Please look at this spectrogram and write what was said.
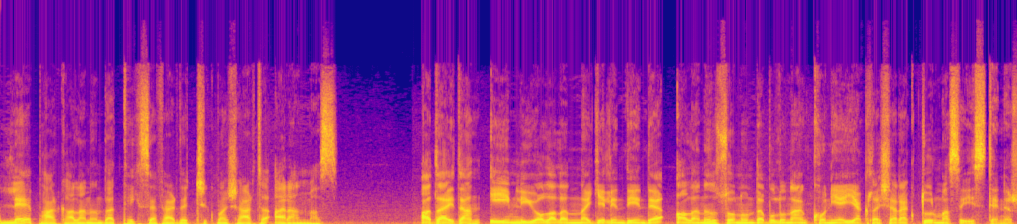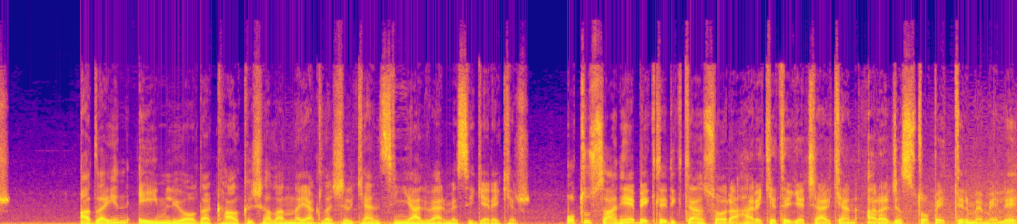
L park alanında tek seferde çıkma şartı aranmaz. Adaydan eğimli yol alanına gelindiğinde alanın sonunda bulunan konuya yaklaşarak durması istenir. Adayın eğimli yolda kalkış alanına yaklaşırken sinyal vermesi gerekir. 30 saniye bekledikten sonra harekete geçerken aracı stop ettirmemeli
